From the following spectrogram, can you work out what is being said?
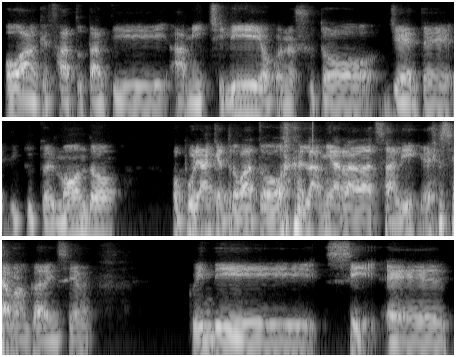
Ho anche fatto tanti amici lì, ho conosciuto gente di tutto il mondo, oppure anche trovato la mia ragazza lì, che siamo ancora insieme. Quindi sì, eh,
